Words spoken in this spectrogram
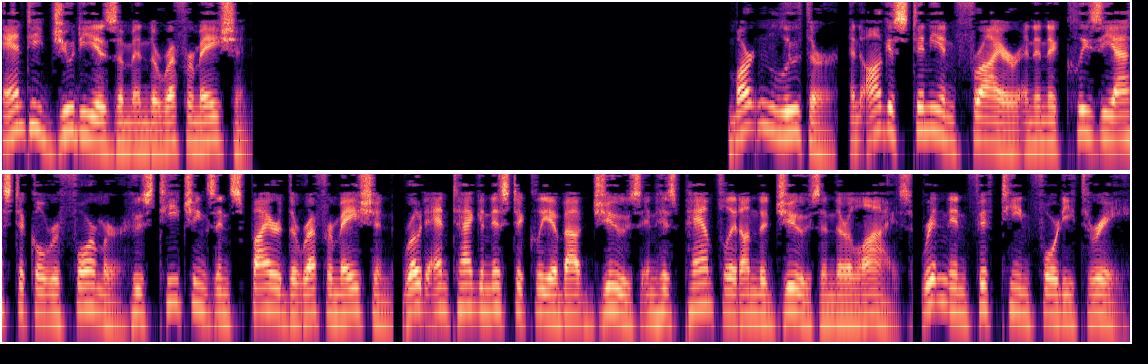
Anti-Judaism and the Reformation Martin Luther, an Augustinian friar and an ecclesiastical reformer whose teachings inspired the Reformation, wrote antagonistically about Jews in his pamphlet On the Jews and Their Lies, written in 1543.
